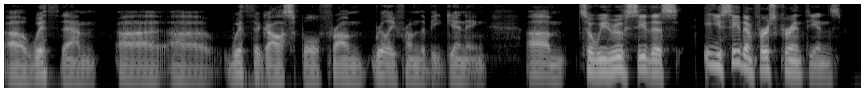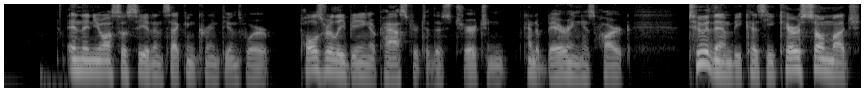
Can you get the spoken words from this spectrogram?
uh, with them, uh, uh, with the gospel from really from the beginning. Um, so we do see this. You see it in First Corinthians, and then you also see it in Second Corinthians, where Paul's really being a pastor to this church and kind of bearing his heart to them because he cares so much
